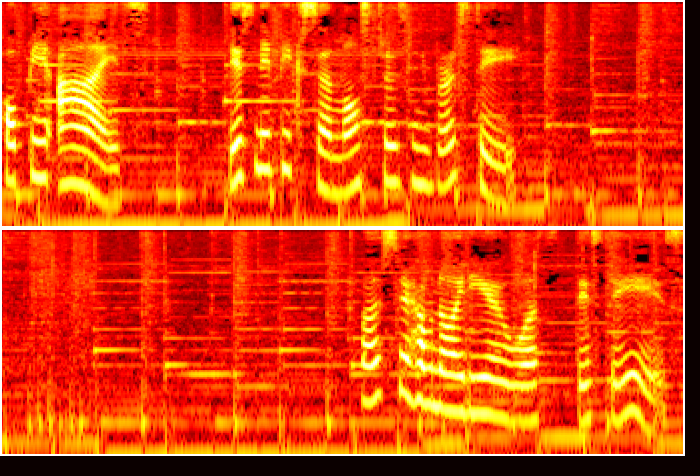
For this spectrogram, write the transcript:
Popping Eyes, Disney Pixar Monsters University. I still have no idea what this is.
